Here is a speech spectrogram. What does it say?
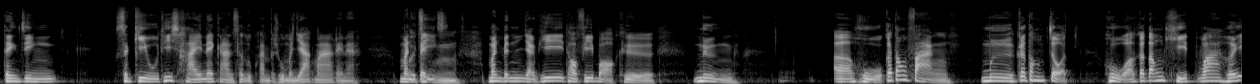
แต่จริงๆ skill ที่ใช้ในการสรุปการประชุมมันยากมากเลยนะมันเป็นจริงมันเป็นอย่างที่ทอฟฟี่บอกคือหนึ่งเอ่อหูก็ต้องฟัง มือก็ต้องจด หัวก็ต้องคิดว่าเฮ้ย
